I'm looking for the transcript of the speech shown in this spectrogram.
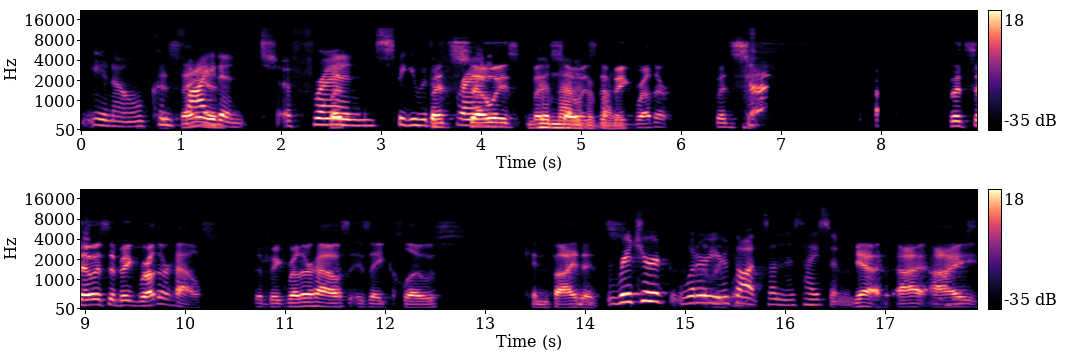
you know, confidant, a friend speaking with a friend. But friend. so is but Good night, so is the. Big Brother. But so, but so is the Big Brother house. The Big Brother house is a close confidence. Richard, what are your thoughts on this Hisam? Yeah, I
